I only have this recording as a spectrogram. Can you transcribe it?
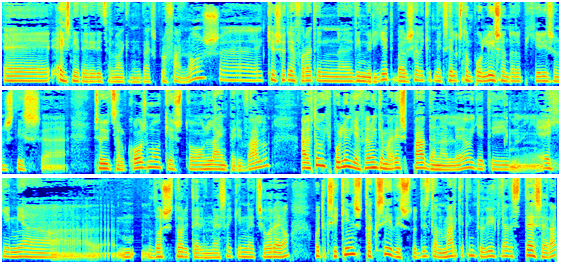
Ε, έχεις μια εταιρεία digital marketing, εντάξει, προφανώς. Ε, και σε ό,τι αφορά την δημιουργία, την παρουσία και την εξέλιξη των πωλήσεων των επιχειρήσεων στις, ε, στο digital κόσμο και στο online περιβάλλον. Αλλά αυτό που έχει πολύ ενδιαφέρον και μου αρέσει πάντα να λέω, γιατί έχει μια δόση storytelling μέσα και είναι έτσι ωραίο, ότι ξεκίνησε το ταξίδι στο digital marketing το 2004,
